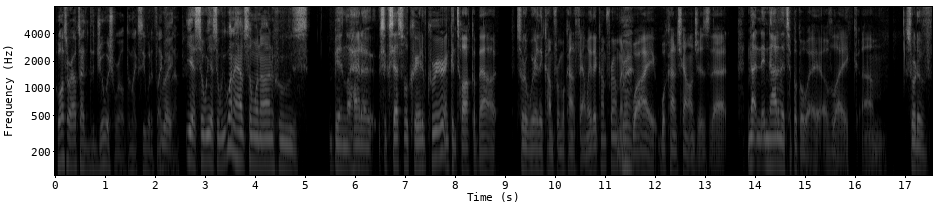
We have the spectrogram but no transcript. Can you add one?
who also are outside the Jewish world and like see what it's like for them. Yeah, so yeah, so we want to have someone on who's been like had a successful creative career and can talk about sort of where they come from, what kind of family they come from, and Right. why what kind of challenges that not not in the typical way of like um, sort of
